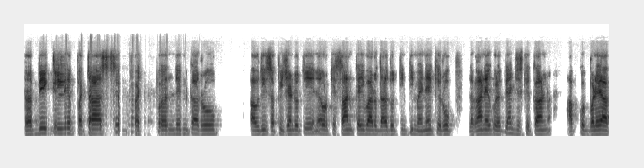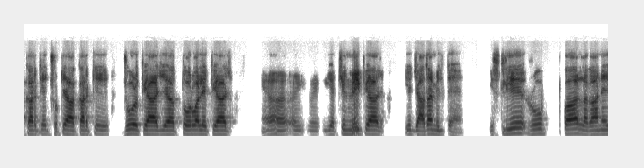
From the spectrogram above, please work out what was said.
रबी के लिए 50 से 55 दिन का रोप अवधि सफिशियंट होती है, और किसान कई बार दो, तीन तीन महीने के रोप लगाने को रहते हैं, जिसके कारण आपको बड़े आकार के, छोटे आकार के जोड़ प्याज या तोर वाले प्याज या चिंगड़ी प्याज ये ज़्यादा मिलते हैं। इसलिए रोप का लगाने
